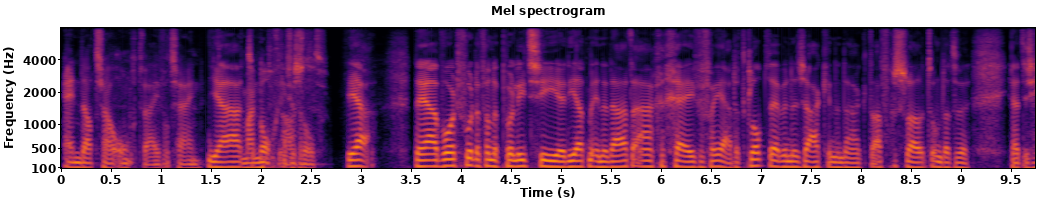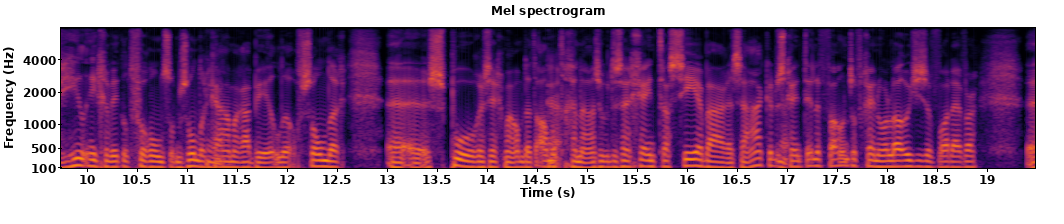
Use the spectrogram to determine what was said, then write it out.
En dat zou ongetwijfeld zijn. Ja, maar nog is het rot. Ja, nou ja, woordvoerder van de politie, die had me inderdaad aangegeven van ja, dat klopt. We hebben de zaak inderdaad afgesloten, omdat we, ja, het is heel ingewikkeld voor ons om zonder ja. camerabeelden of zonder uh, sporen, zeg maar, om dat allemaal ja. te gaan aanzoeken. Er zijn geen traceerbare zaken, dus geen telefoons of geen horloges of whatever. Uh,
